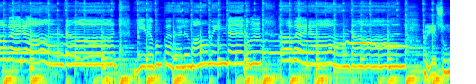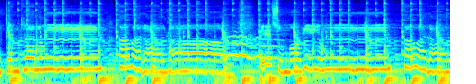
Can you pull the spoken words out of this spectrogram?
அவரால் தான் இரவும் பகலும் அமைந்ததும் அவரால் தான் வீசும் தென்றலும் அவரால்தான். பேசும் மொழியும் அவரால்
